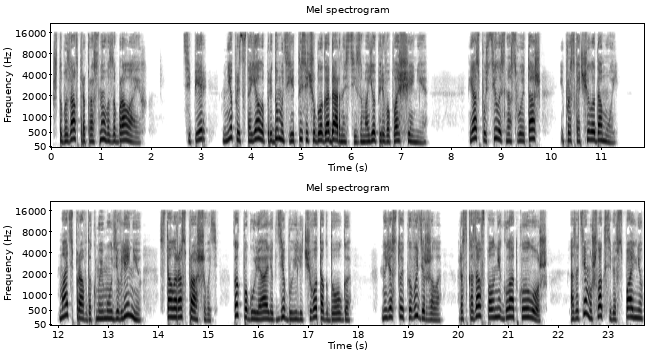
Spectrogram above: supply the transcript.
чтобы завтра Краснова забрала их. Теперь мне предстояло придумать ей тысячу благодарностей за мое перевоплощение. Я спустилась на свой этаж и проскочила домой. Мать, правда, к моему удивлению, Стала расспрашивать, как погуляли, где были, чего так долго. Но я стойко выдержала, рассказав вполне гладкую ложь, а затем ушла к себе в спальню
